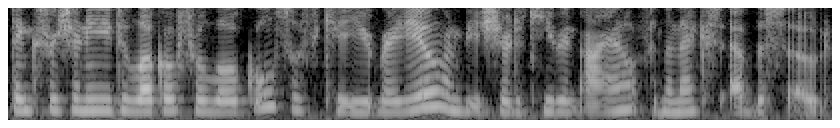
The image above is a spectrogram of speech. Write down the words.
Thanks for tuning in to Local for Locals with KU Radio, and be sure to keep an eye out for the next episode.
